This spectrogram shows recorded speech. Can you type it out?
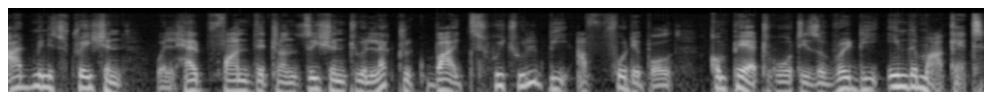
administration will help fund the transition to electric bikes which will be affordable compared to what is already in the market.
